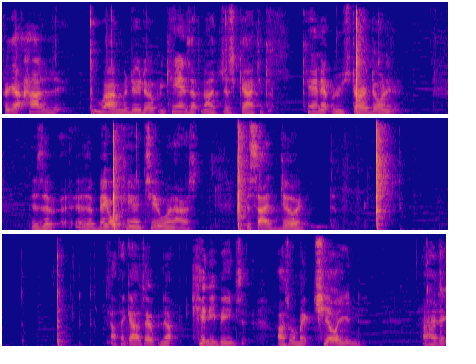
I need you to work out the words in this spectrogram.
figure out how to what I'm gonna do to open cans up, and I just got the can up when we started doing it. It's a it's a big old can too. When I was decided to do it, I think I was opening up kidney beans. I was gonna make chili, and I had to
